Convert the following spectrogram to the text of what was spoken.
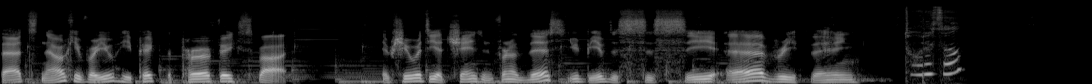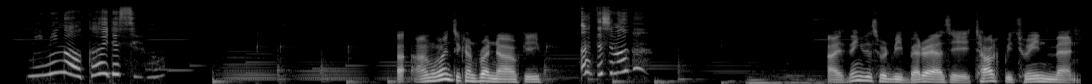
That's now okay for you. He picked the perfect spot. If she were to get changed in front of this, you'd be able to see everything. Uh, I'm going to confront Naoki. I think this would be better as a talk between men.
